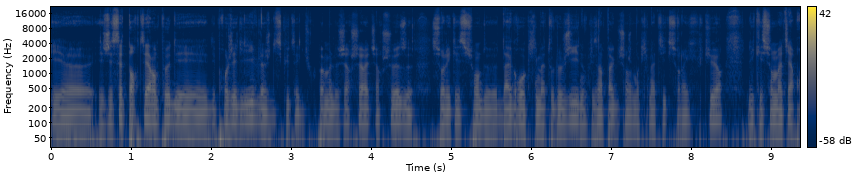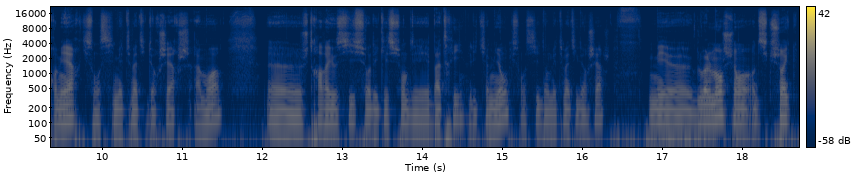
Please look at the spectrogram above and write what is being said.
Et, euh, et j'essaie de porter un peu des, projets de livres. Là, je discute avec du coup pas mal de chercheurs et de chercheuses sur les questions d'agroclimatologie, donc les impacts du changement climatique sur l'agriculture, les questions de matières premières, qui sont aussi mes thématiques de recherche à moi. Euh, je travaille aussi sur des questions des batteries lithium-ion, qui sont aussi dans mes thématiques de recherche. Mais euh, globalement, je suis en, en, discussion avec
